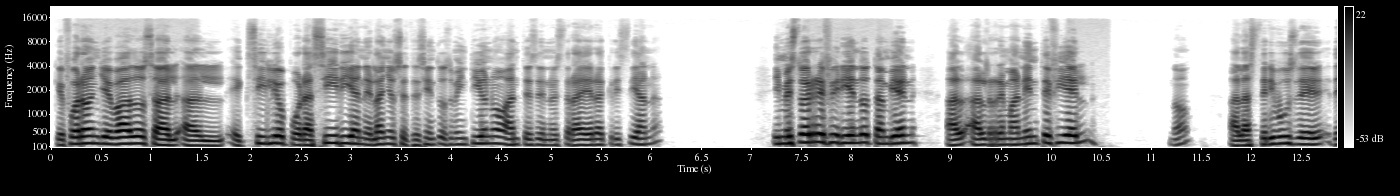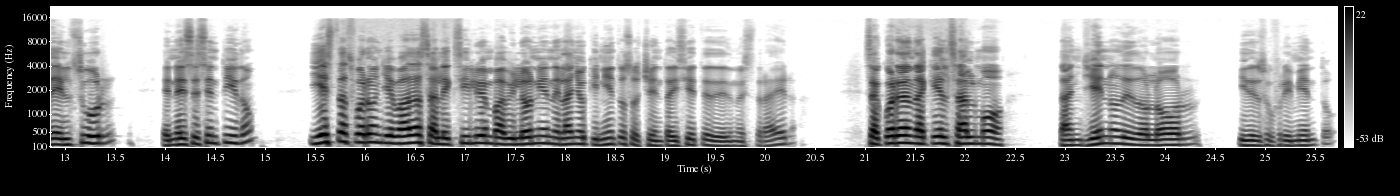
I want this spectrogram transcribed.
que fueron llevados al, exilio por Asiria en el año 721, antes de nuestra era cristiana. Y me estoy refiriendo también al, remanente fiel, ¿no? A las tribus del sur en ese sentido, y estas fueron llevadas al exilio en Babilonia en el año 587 de nuestra era. ¿Se acuerdan de aquel salmo tan lleno de dolor y de sufrimiento?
